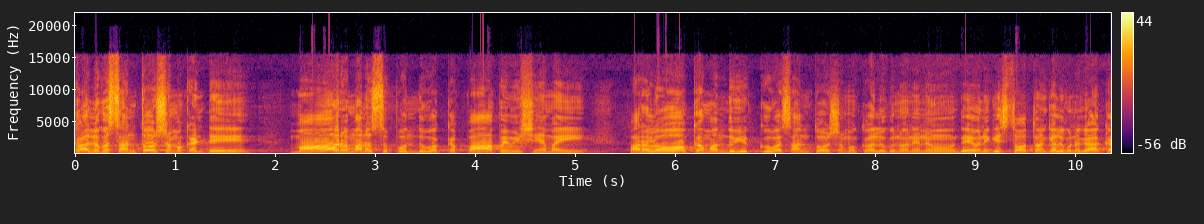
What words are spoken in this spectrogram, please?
కలుగు సంతోషము కంటే మారు మనస్సు పొందు ఒక్క పాపి విషయమై పరలోకమందు ఎక్కువ సంతోషము కలుగును నేను. దేవునికి స్తోత్రం కలుగునుగాక.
